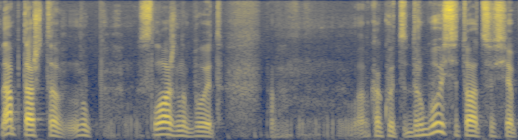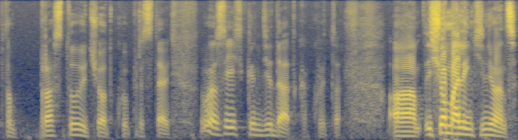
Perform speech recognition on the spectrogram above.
да, потому что ну, сложно будет какую-то другую ситуацию себе там, простую, четкую представить. У нас есть кандидат какой-то. А, еще маленький нюанс.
